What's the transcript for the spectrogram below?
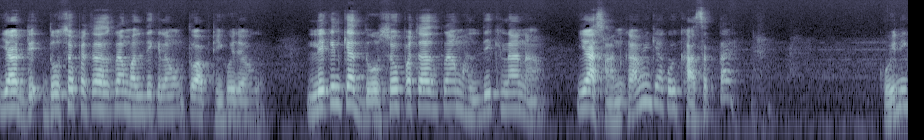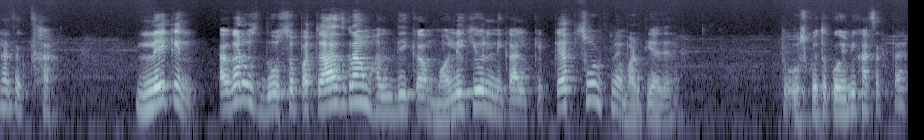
या 250 ग्राम हल्दी खिलाऊँ तो आप ठीक हो जाओगे। लेकिन क्या 250 ग्राम हल्दी खिलाना ये आसान काम है? क्या कोई खा सकता है? कोई नहीं खा सकता। लेकिन अगर उस 250 ग्राम हल्दी का मॉलिक्यूल निकाल के कैप्सूल्स में भर दिया जाए तो उसको तो कोई भी खा सकता है।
